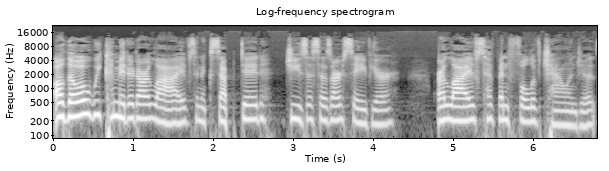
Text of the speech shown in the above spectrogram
Although we committed our lives and accepted Jesus as our Savior, our lives have been full of challenges.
